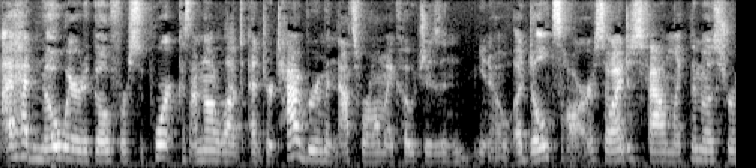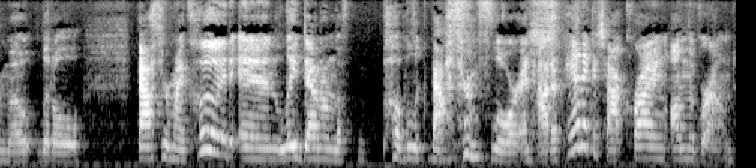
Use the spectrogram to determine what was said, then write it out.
I had nowhere to go for support because I'm not allowed to enter tab room, and that's where all my coaches and, you know, adults are. So I just found like the most remote little bathroom I could and laid down on the public bathroom floor and had a panic attack crying on the ground.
